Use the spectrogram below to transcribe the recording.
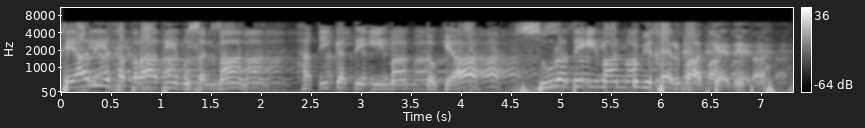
خیالی خطرات ہی مسلمان۔ حقیقت ایمان تو کیا؟ صورت ایمان کو بھی خیر بات کہہ دیتا ہے۔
